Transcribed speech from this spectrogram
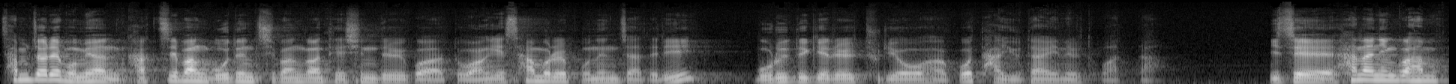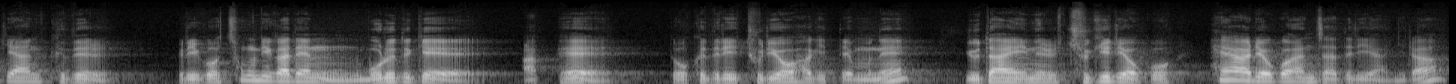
3절에 보면 각 지방 모든 지방관 대신들과 또 왕의 사물을 보는 자들이 모르드게를 두려워하고 다 유다인을 도왔다. 이제 하나님과 함께한 그들 그리고 총리가 된 모르드게 앞에 또 그들이 두려워하기 때문에 유다인을 죽이려고 해하려고 한 자들이 아니라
